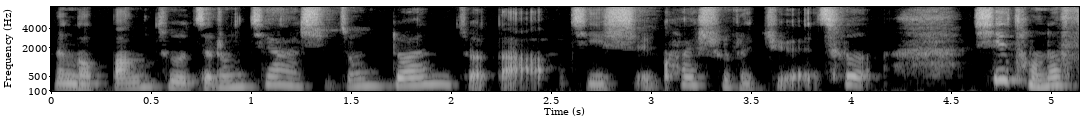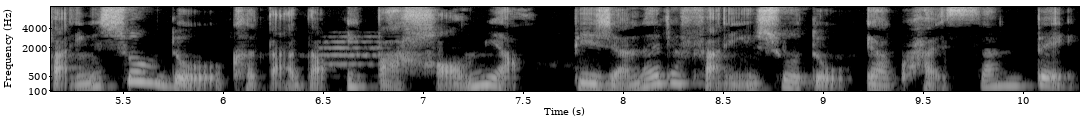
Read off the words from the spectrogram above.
能够帮助自动驾驶终端做到及时快速的决策。系统的反应速度可达到一百毫秒，比人类的反应速度要快三倍。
